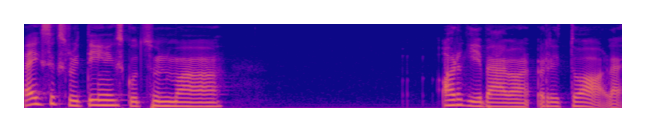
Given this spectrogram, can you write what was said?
väikseks rutiiniks kutsun ma argipäeva rituaale.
